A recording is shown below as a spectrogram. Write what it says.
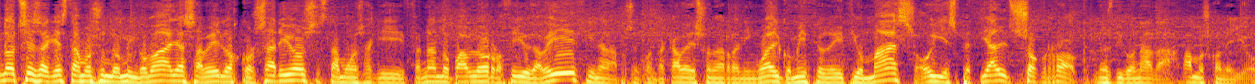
Buenas noches, aquí estamos un domingo más, ya sabéis, los corsarios, estamos aquí Fernando, Pablo, Rocío y David, y nada, pues en cuanto acabe de sonar Running Wild, comienzo de edición más, hoy especial Shock Rock, no os digo nada, vamos con ello.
